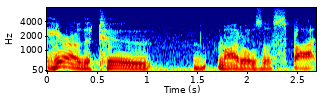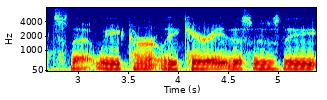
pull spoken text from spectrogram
Here are the two models of spots that we currently carry. This is the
